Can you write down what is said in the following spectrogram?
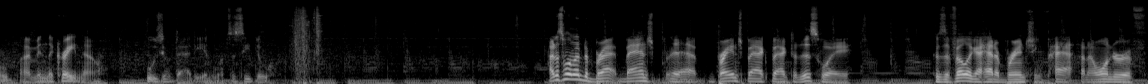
Ooh, I'm in the crate now. Who's your daddy and what does he do? I just wanted to branch uh, branch back back to this way because it felt like I had a branching path, and I wonder if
